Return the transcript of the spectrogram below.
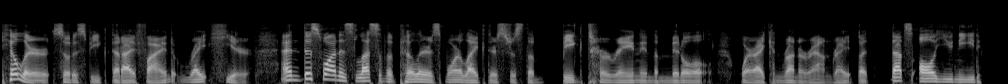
pillar, so to speak, that I find right here. And this one is less of a pillar, it's more like there's just a big terrain in the middle where I can run around, right? But that's all you need.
